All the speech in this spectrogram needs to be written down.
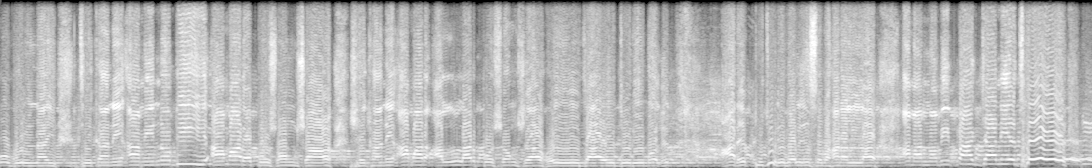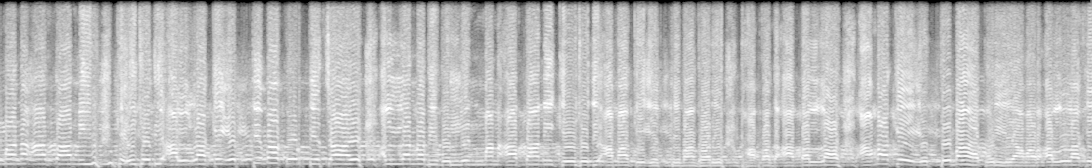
কবুল নাই। যেখানে আমি নবী, আমার প্রশংসা, সেখানে আমার আল্লাহর প্রশংসা হয়ে যায়। জোরে বলেন আর একটু জোরে বলেন, সুবহানাল্লাহ। আমার নবী পাক জানিয়েছে মানা আতানি। কেউ যদি আল্লাহকে ইত্তেবা করতে চায়, আল্লাহ নবী বললেন, মান আতানি, কেউ যদি আমাকে ইত্তেবা করে, ফাকাদ আতাল্লাহ, আমাকে ইত্তেবা করলে আমার আল্লাহকে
